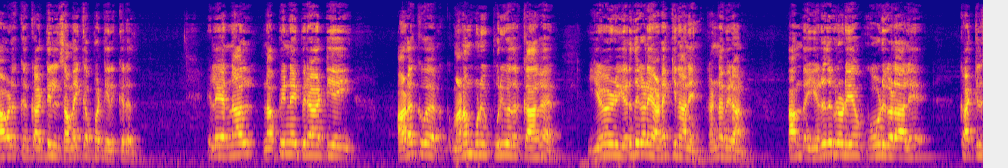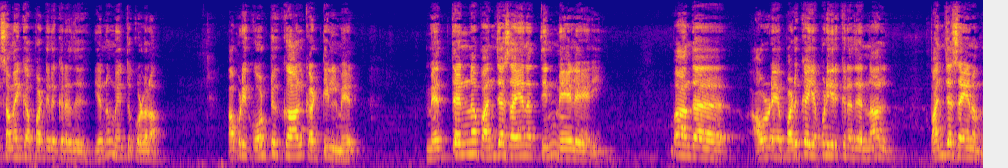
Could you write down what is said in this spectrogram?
அவளுக்கு கட்டில் சமைக்கப்பட்டிருக்கிறது. இல்லையென்னால் நப்பிண்ணை பிராட்டியை அடக்குவ மனம் புனி புரிவதற்காக ஏழு எருதுகளை அடக்கினானே கண்ணபிரான். அந்த எருதுகளுடைய கோடுகளாலே கட்டில் சமைக்கப்பட்டிருக்கிறது என்னும் வைத்துக் கொள்ளலாம். அப்படி கோட்டுக்கால் கட்டில் மேல் மெத்தென்ன பஞ்சசயனத்தின் மேலேறி இப்ப அந்த அவளுடைய படுக்கை எப்படி இருக்கிறது என்னால் பஞ்சசயனம்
